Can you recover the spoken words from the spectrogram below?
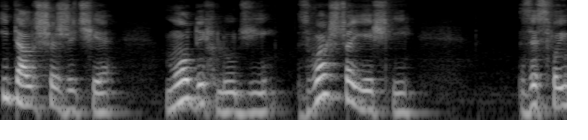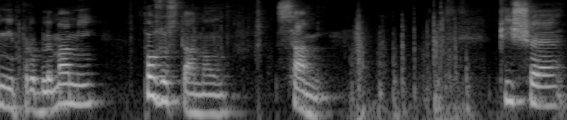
i dalsze życie młodych ludzi, zwłaszcza jeśli ze swoimi problemami pozostaną sami. Pisze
